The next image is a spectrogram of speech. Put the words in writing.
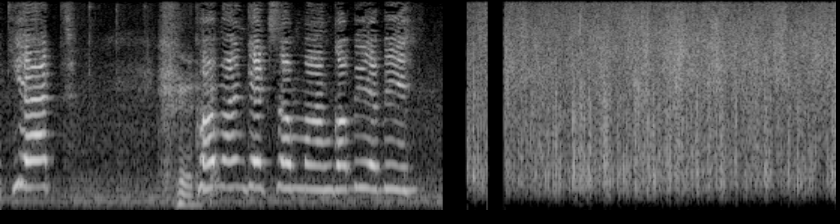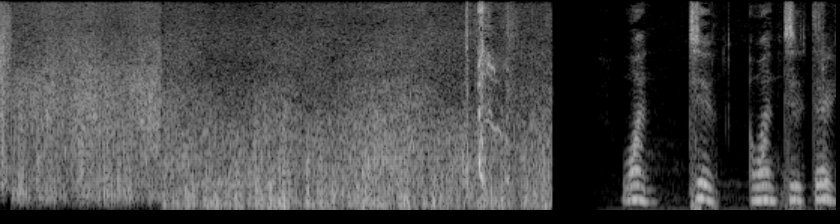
cat. Come and get some mango, baby. One, two, one, two, three.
